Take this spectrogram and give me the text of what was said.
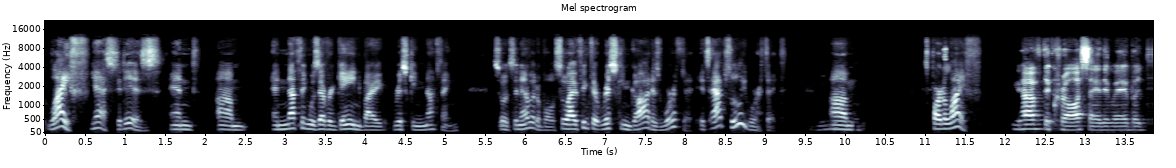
life? Yes, it is. And um, and nothing was ever gained by risking nothing. So it's inevitable. So I think that risking God is worth it. It's absolutely worth it. Mm-hmm. Um, it's part of life. You have the cross either way, but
